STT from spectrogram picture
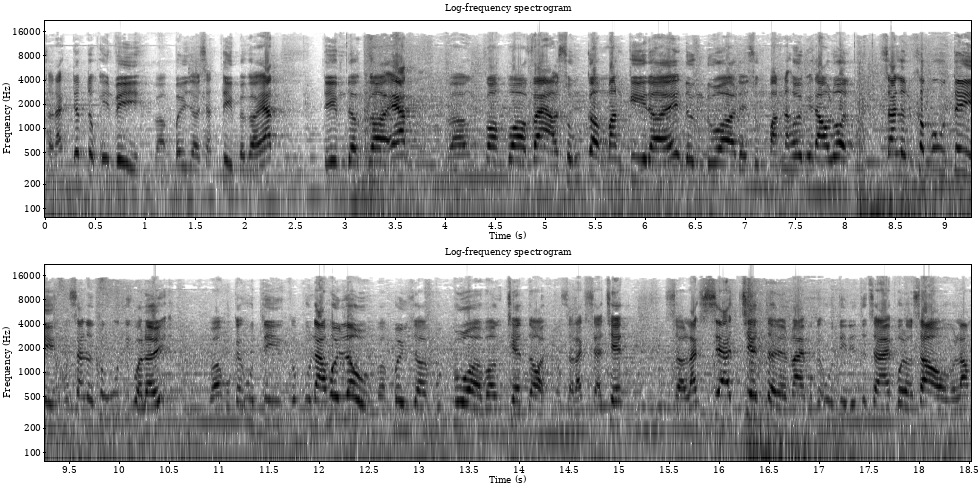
snack tiếp tục invi và bây giờ sẽ tìm được GS tìm được GS Vâng, combo vào súng cầm monkey đấy. Đừng đùa để súng bắn nó hơi bị đau luôn. Silent không có ulti, Silent không có ulti quả đấy. Vâng, một cái ulti có cooldown hơi lâu. Và bây giờ một bùa, vâng, chết rồi. Và Slack sẽ chết. Slack sẽ chết thời điểm này. Một cái ulti đến từ Sniper đằng sau. Và làm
